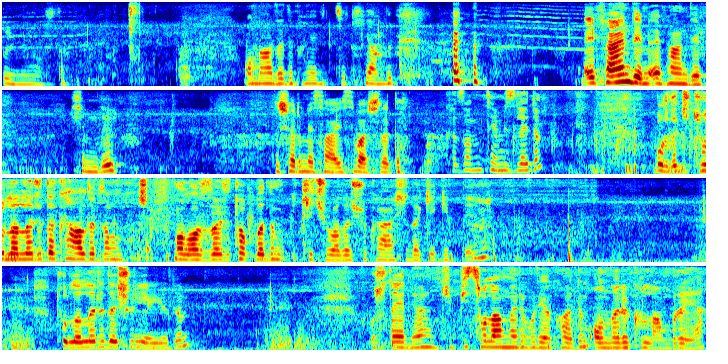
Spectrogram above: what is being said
Duymuyor usta. Onlar da depoya gidecek. Yandık. efendim efendim. Şimdi dışarı mesaisi başladı. Kazanı temizledim. Buradaki tuğlaları da kaldırdım. Molozları topladım. iki çuvala şu karşıdaki gibi. Tuğlaları da şuraya yığdım. Ustaya diyorum ki pis olanları buraya koydum. Onları kullan buraya.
